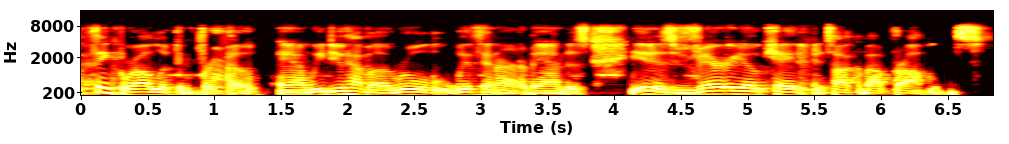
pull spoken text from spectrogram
think we're all looking for hope, and we do have a rule within our band: is it is very okay to talk about problems,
